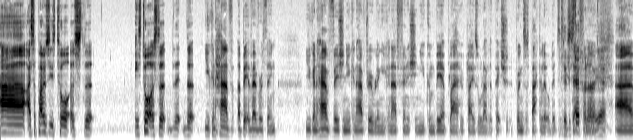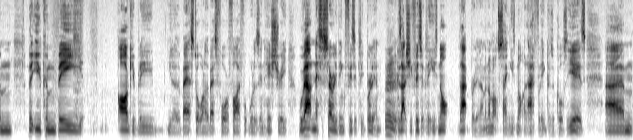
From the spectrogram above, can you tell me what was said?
Uh, I suppose he's taught us that he's taught us that, that that you can have a bit of everything. You can have vision, you can have dribbling, you can have finishing. You can be a player who plays all over the pitch. It brings us back a little bit to, To Di Stefano, yes. Um, that you can be arguably you know the best or one of the best four or five footballers in history without necessarily being physically brilliant Hmm. because actually physically he's not that brilliant i mean i'm not saying he's not an athlete because of course he is um,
